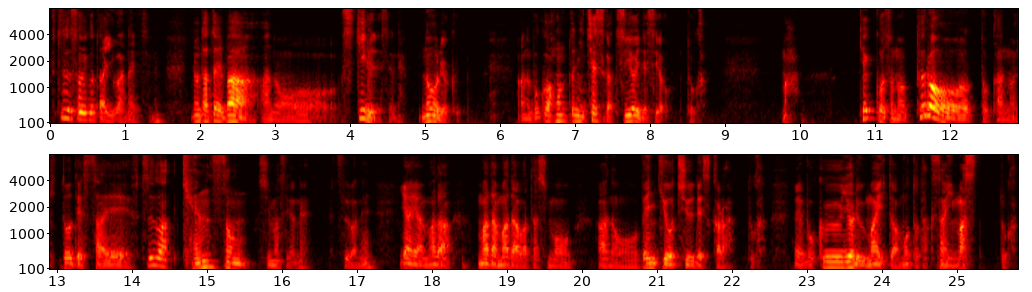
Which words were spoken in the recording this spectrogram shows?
普通そういうことは言わないですよね。でも例えばあのスキルですよね。能力。あの僕は本当にチェスが強いですよ。とか。まあ結構そのプロとかの人でさえ普通は謙遜しますよね。普通はね。いやいやまだまだまだ私もあの勉強中ですから。とか、え僕より上手い人はもっとたくさんいます。とか、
